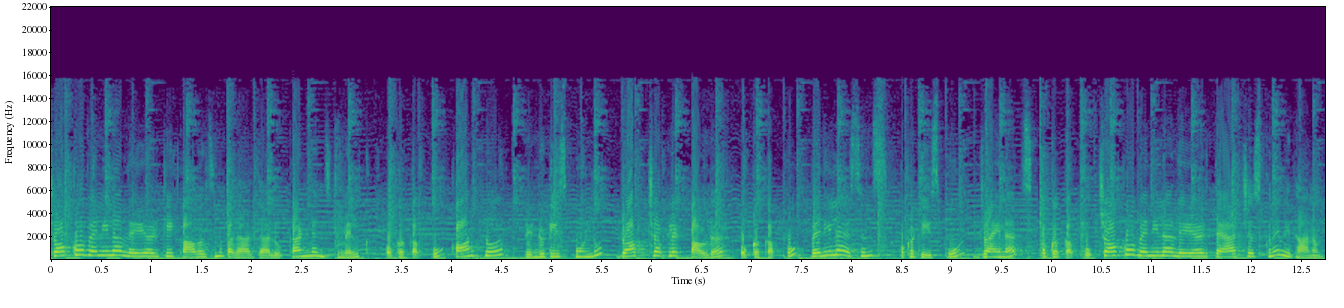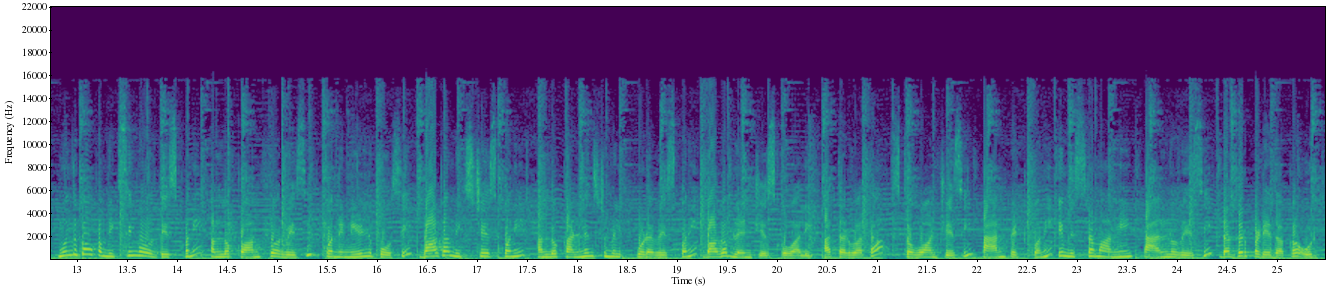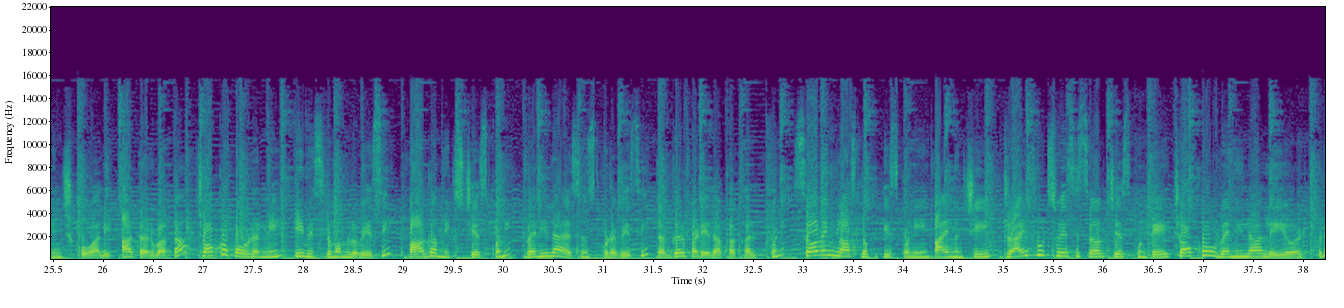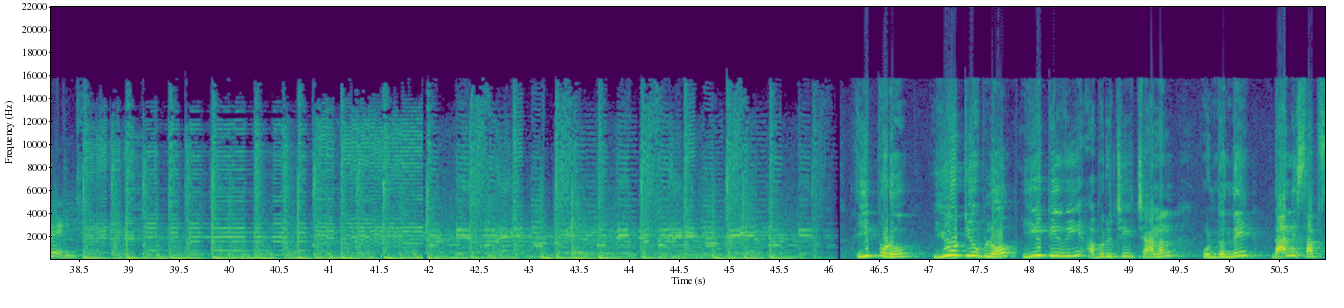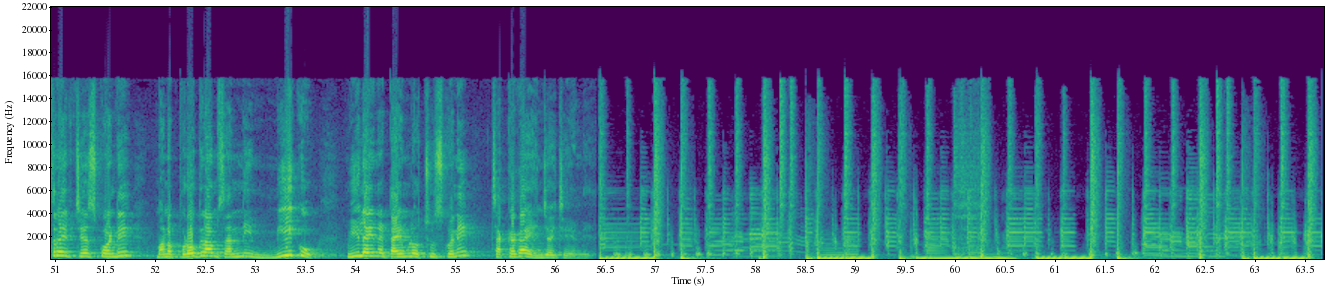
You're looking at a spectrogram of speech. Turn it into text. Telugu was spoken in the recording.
चौको वे లేయర్డ్కి కావలసిన పదార్థాలు కండెన్స్డ్ మిల్క్ ఒక కప్పు కార్న్ ఫ్లోర్ రెండు టీ స్పూన్లు డార్క్ చాక్లెట్ పౌడర్ ఒక కప్పు వెనిలా ఎసెన్స్ ఒక టీ స్పూన్ డ్రై నట్స్ ఒక కప్పు. చాకో వెనిలా లేయర్ తయారు చేసుకునే విధానం. ముందుగా ఒక మిక్సింగ్ బౌల్ తీసుకొని అందులో కార్న్ ఫ్లోర్ వేసి కొన్ని నీళ్ళు పోసి బాగా మిక్స్ చేసుకొని అందులో కండెన్స్డ్ మిల్క్ కూడా వేసుకొని బాగా బ్లెండ్ చేసుకోవాలి. ఆ తర్వాత స్టవ్ ఆన్ చేసి పాన్ పెట్టుకొని ఈ మిశ్రమాన్ని పాన్లో వేసి దగ్గర పడేదాకా ఉడికించుకోవాలి. ఆ తర్వాత చాకో పౌడర్ని ఈ మిశ్రమంలో వేసి బాగా మిక్స్ చేసుకొని వెనిలా ఎసెన్స్ కూడా వేసి దగ్గర పడేదాకా కలుపుకొని సర్వింగ్ గ్లాస్లోకి తీసుకొని పైనుంచి డ్రై ఫ్రూట్స్ వేసి సర్వ్ చేసుకుంటే చాకో వెనిలా లేయర్డ్ రెడీ ఇప్పుడు యూట్యూబ్లో ఈటీవీ అభిరుచి ఛానల్ ఉంటుంది. దాన్ని సబ్స్క్రైబ్ చేసుకోండి. మన ప్రోగ్రామ్స్ అన్నీ మీకు వీలైన టైంలో చూసుకొని చక్కగా ఎంజాయ్ చేయండి.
